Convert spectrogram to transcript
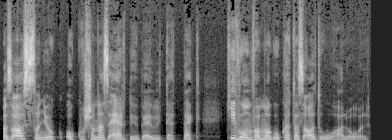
Az asszonyok okosan az erdőbe ültettek, kivonva magukat az adó alól.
